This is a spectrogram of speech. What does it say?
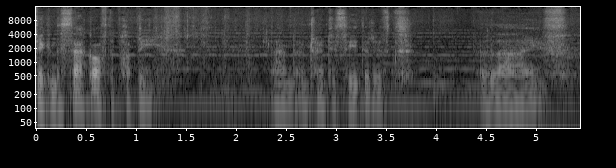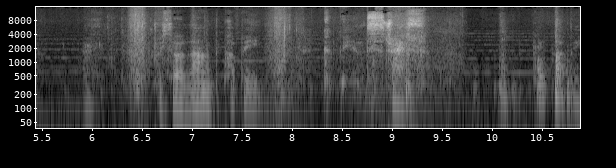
Taking the sack off the puppy and I'm trying to see that it's alive. We so long, the puppy could be in distress. Good puppy.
